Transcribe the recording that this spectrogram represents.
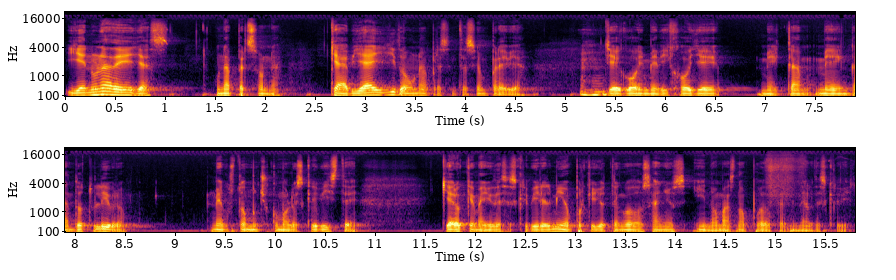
Y en una de ellas, una persona que había ido a una presentación previa, llegó y me dijo, oye, me, me encantó tu libro, me gustó mucho cómo lo escribiste, quiero que me ayudes a escribir el mío porque yo tengo dos años y nomás no puedo terminar de escribir.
